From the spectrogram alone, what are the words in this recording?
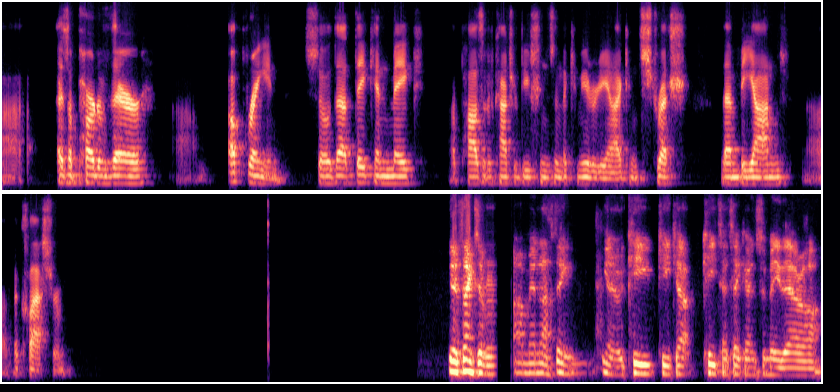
uh, as a part of their um, upbringing so that they can make uh, positive contributions in the community and I can stretch them beyond uh, the classroom. Yeah, thanks everyone. I mean, I think you know key key cap key take homes for me there are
